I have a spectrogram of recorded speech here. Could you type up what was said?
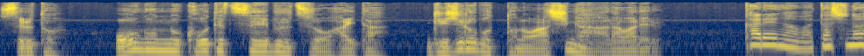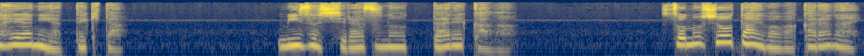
すると黄金の鋼鉄製ブーツを履いた疑似ロボットの足が現れる。彼が私の部屋にやってきた。見ず知らずの誰かが。その正体はわからない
